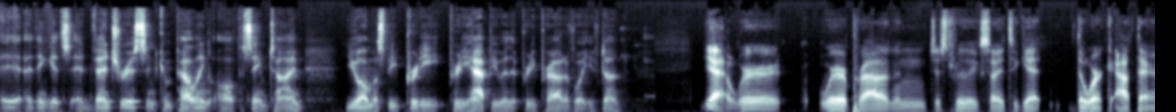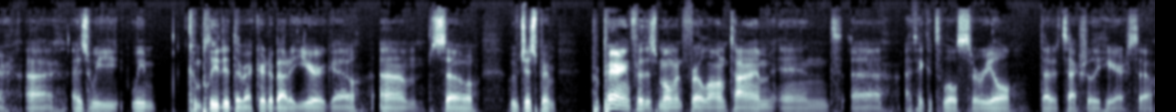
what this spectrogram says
I think it's adventurous and compelling all at the same time. You all must be pretty pretty happy with it, pretty proud of what you've done. Yeah, we're we're proud and just really excited to get the work out there. Uh, as we we completed the record about a year ago, um, so we've just been preparing for this moment for a long time, and uh, I think it's a little surreal that it's actually here. So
